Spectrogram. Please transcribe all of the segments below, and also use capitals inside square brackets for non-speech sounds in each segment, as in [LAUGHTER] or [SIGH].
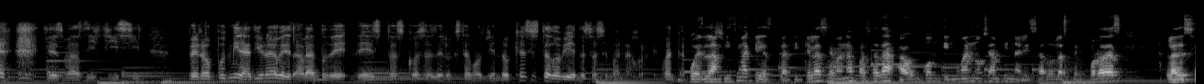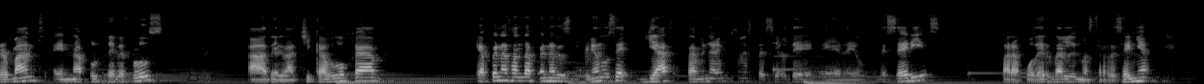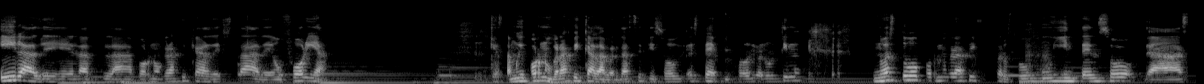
[LAUGHS] es más difícil. Pero pues mira, de una vez hablando de, de, estas cosas, de lo que estamos viendo, ¿qué has estado viendo esta semana, Jorge? Cuéntame. Pues la misma que les platiqué la semana pasada, aún continúa, no se han finalizado las temporadas. La de Servant en Apple TV Plus, de la chica bruja, que apenas anda apenas desempeñándose. Ya también haremos un especial de, eh, de, series para poder darles nuestra reseña. Y la de la, pornográfica de esta, de Euforia, que está muy pornográfica, la verdad, este episodio, este episodio, el último, no estuvo pornográfico, pero estuvo muy intenso,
